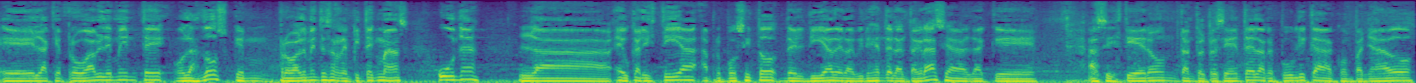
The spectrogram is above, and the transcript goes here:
eh, la que probablemente, o las dos que probablemente se repiten más, una, la Eucaristía a propósito del Día de la Virgen de la Altagracia, a la que asistieron tanto el presidente de la República acompañado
